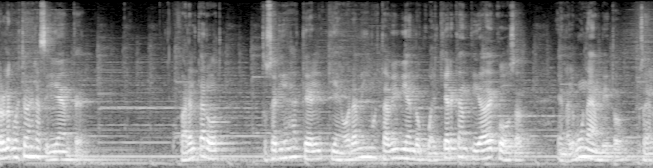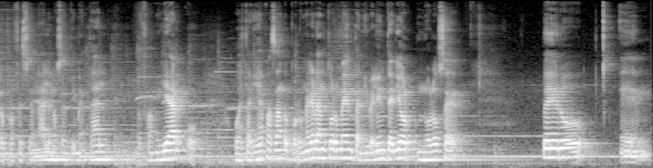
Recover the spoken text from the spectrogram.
Pero la cuestión es la siguiente. Para el tarot, tú serías aquel quien ahora mismo está viviendo cualquier cantidad de cosas en algún ámbito, o sea, en lo profesional, en lo sentimental, en lo familiar o o estarías pasando por una gran tormenta a nivel interior, no lo sé, pero eh,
